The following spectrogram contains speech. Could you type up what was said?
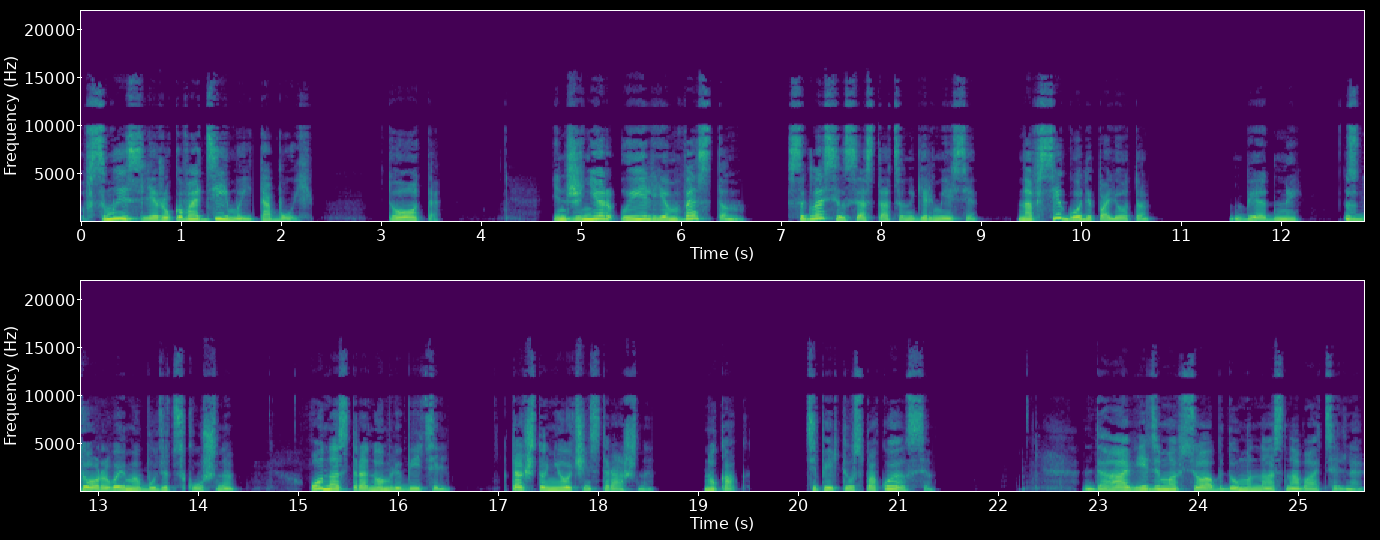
в смысле руководимый тобой? То-то. Инженер Уильям Вестон согласился остаться на Гермесе на все годы полета. Бедный. Здорово ему будет скучно. Он астроном-любитель, так что не очень страшно. Ну как, теперь ты успокоился? Да, видимо, все обдумано основательно.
